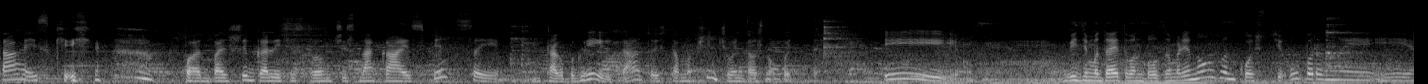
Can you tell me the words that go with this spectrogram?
тайский. Под большим количеством чеснока и специй, как бы гриль, да, то есть там вообще ничего не должно быть. И, видимо, до этого он был замаринован, кости убраны, и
